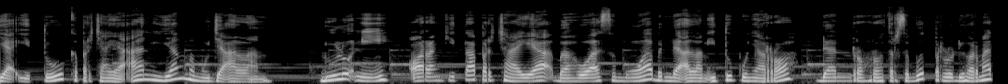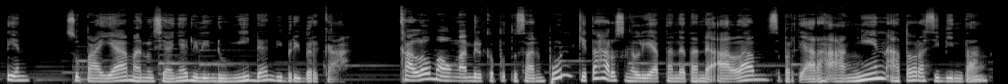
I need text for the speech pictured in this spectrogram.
yaitu kepercayaan yang memuja alam. Dulu nih, orang kita percaya bahwa semua benda alam itu punya roh dan roh-roh tersebut perlu dihormatin supaya manusianya dilindungi dan diberi berkah. Kalau mau ngambil keputusan pun kita harus ngeliat tanda-tanda alam seperti arah angin atau rasi bintang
